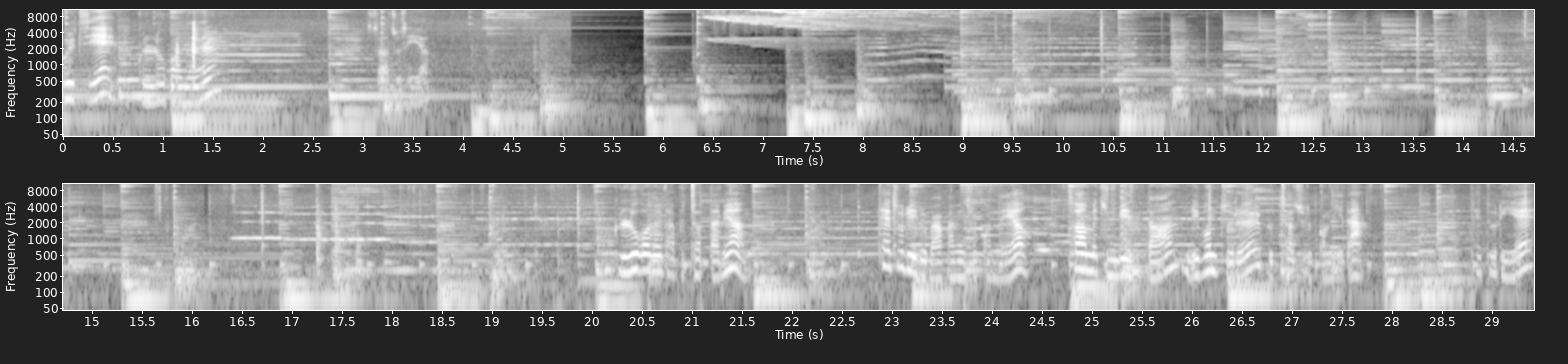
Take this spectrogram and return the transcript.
거울지에 글루건을 쏴주세요. 글루건을 다 붙였다면 테두리를 마감해 줄 건데요. 처음에 준비했던 리본줄을 붙여줄 겁니다. 테두리에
